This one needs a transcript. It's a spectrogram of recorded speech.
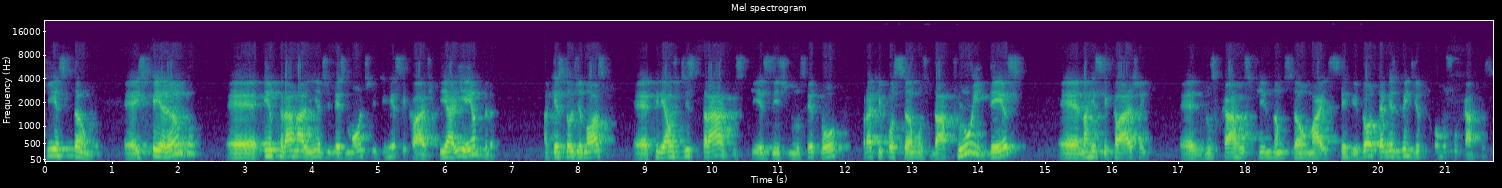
que estão é, esperando é, entrar na linha de desmonte e de reciclagem. E aí entra a questão de nós é, criar os destraves que existem no setor para que possamos dar fluidez é, na reciclagem é, dos carros que não são mais servidos, ou até mesmo vendidos como sucatas.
